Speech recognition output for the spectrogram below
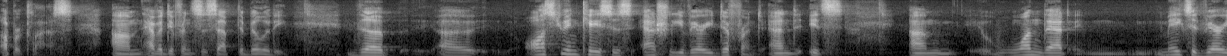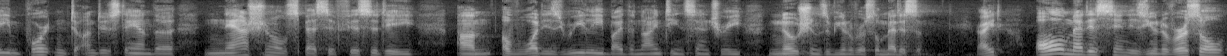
upper class, um, have a different susceptibility. The uh, Austrian case is actually very different, and it's um, one that makes it very important to understand the national specificity um, of what is really, by the 19th century, notions of universal medicine, right? All medicine is universal,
